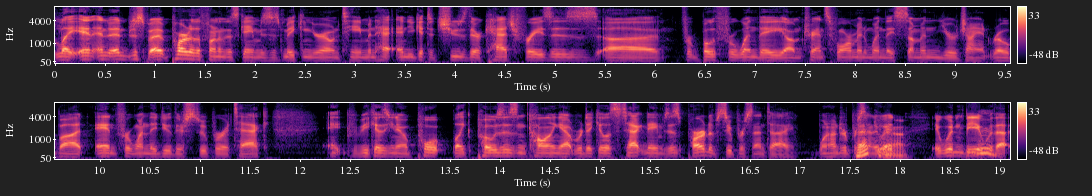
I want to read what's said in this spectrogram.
like and, and, and just uh, part of the fun of this game is just making your own team and ha- and you get to choose their catchphrases uh, for both for when they um, transform and when they summon your giant robot and for when they do their super attack. Eh, Because you know, po- like poses and calling out ridiculous attack names is part of Super Sentai. 100%. Heck It, yeah. would, it wouldn't be it Mm. without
